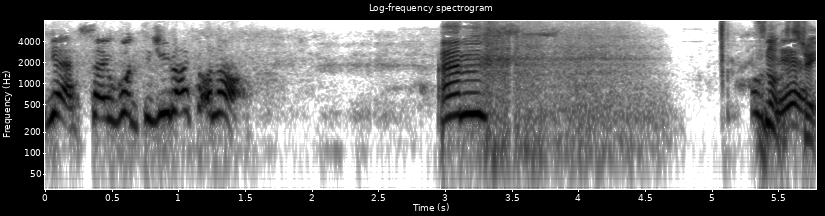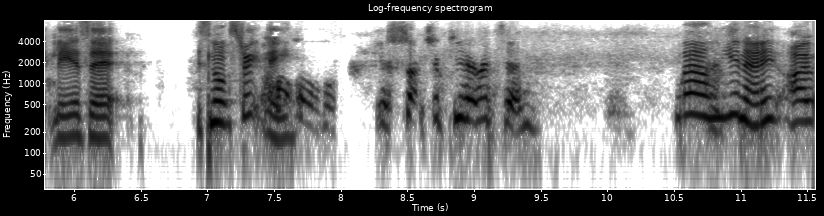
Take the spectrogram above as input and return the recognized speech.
yeah. So, what did you like it or not? Um, it's Oh, not dear. strictly, is it? It's not strictly. Oh, you're such a Puritan. Well, you know, I,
